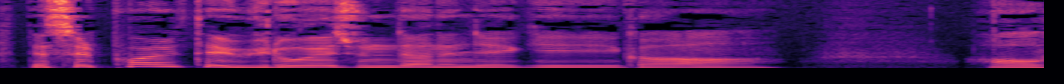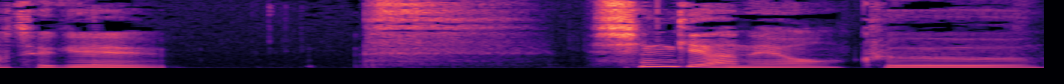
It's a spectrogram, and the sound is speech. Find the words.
근데 슬퍼할 때 위로해준다는 얘기가, 어우, 되게 신기하네요. 그,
